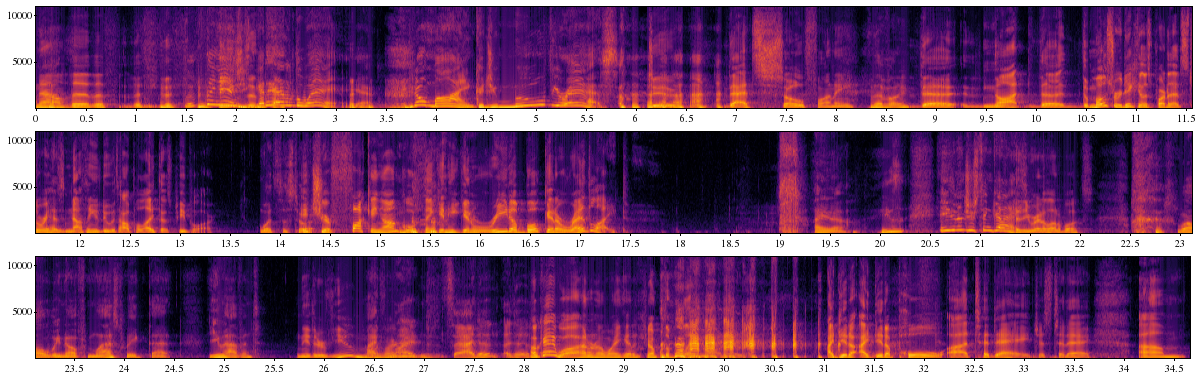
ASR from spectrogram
Now the the the, the, the thing is you get it out of the way yeah if you don't mind could you move your ass dude. That's so funny. Isn't that funny? The not the the most ridiculous part of that story has nothing to do with how polite those people are. What's the story It's your fucking uncle thinking he can read a book at a red light. i know he's he's an interesting guy Has he read a lot of books? Well, we know from last week that you haven't. Neither of you, I, motherfucker. I didn't say I did. I did. Okay, well, I don't know why you got to jump the blame on me. I did. A, I did a poll uh, today, just today, um,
